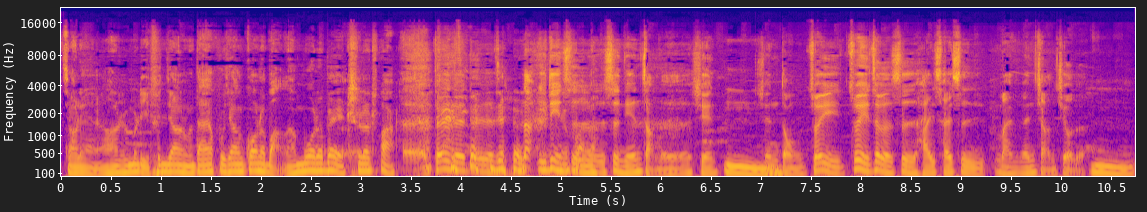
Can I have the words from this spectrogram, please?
教练，然后什么李春江什么，大家互相光着膀子摸着背吃着串儿，对对对对对，那一定是是年长的先 嗯先动，所以所以这个是还还是蛮蛮讲究的。嗯，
